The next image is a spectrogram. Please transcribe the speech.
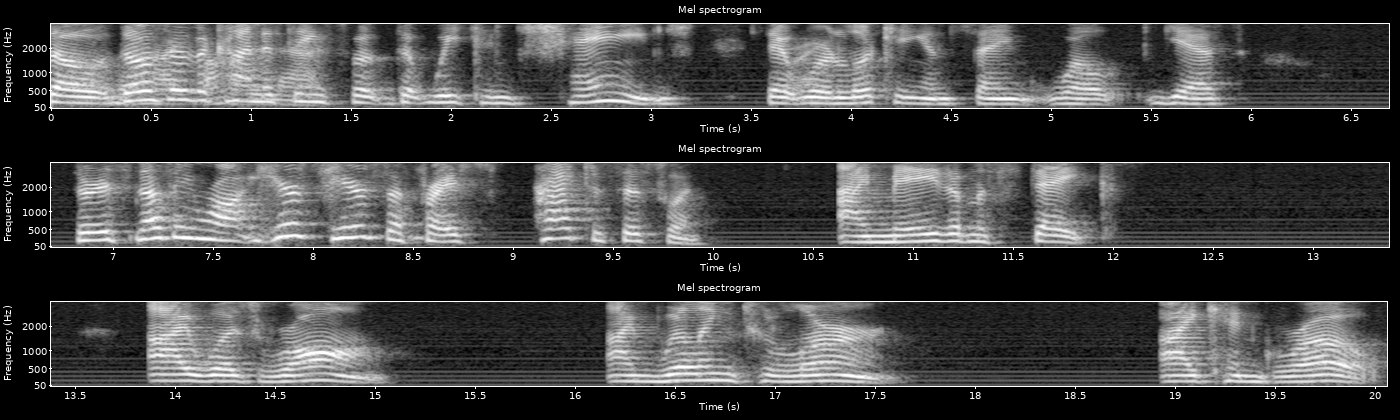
So those are the kind of that. things but that we can change that we're looking and saying, well, yes, there is nothing wrong. Here's here's a phrase, practice this one. I made a mistake. I was wrong. I'm willing to learn. I can grow.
